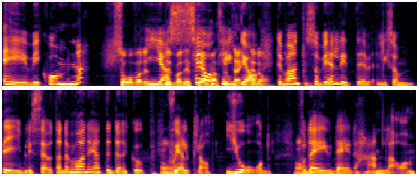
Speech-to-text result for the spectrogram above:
är vi komna. Så var det, Ja, det, var det så temat du tänkte tänkte jag. idag. Det var Ja. inte så väldigt eh, liksom, bibliskt så, utan det var det att det dök upp, Ja. självklart, jord. För det är ju det det handlar om.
